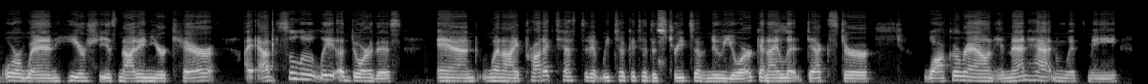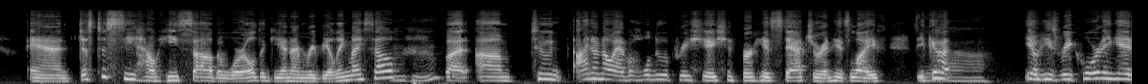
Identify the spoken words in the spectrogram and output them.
or when he or she is not in your care, I absolutely adore this. And when I product tested it, we took it to the streets of New York and I let Dexter walk around in Manhattan with me and just to see how he saw the world again i'm revealing myself but um to i don't know i have a whole new appreciation for his stature and his life because Yeah. You know he's recording it.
